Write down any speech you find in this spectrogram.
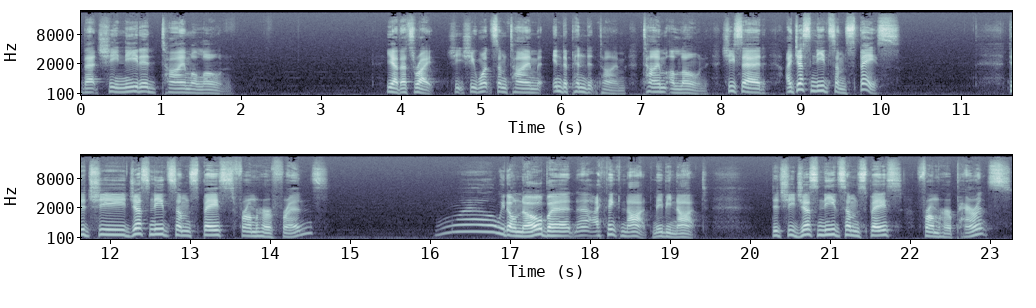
that she needed time alone? Yeah, that's right. She, she wants some time, independent time, time alone. She said, I just need some space. Did she just need some space from her friends? We don't know, but uh, I think not. Maybe not. Did she just need some space from her parents?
